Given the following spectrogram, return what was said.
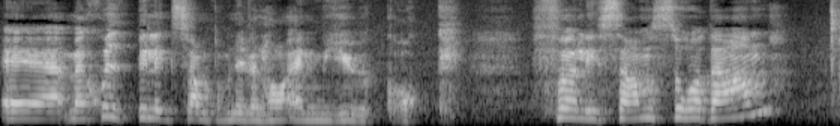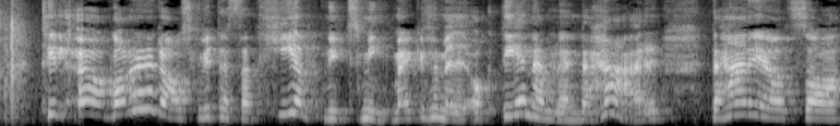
Eh, men skitbillig svamp om ni vill ha en mjuk och följsam sådan. Till ögonen idag ska vi testa ett helt nytt sminkmärke för mig och det är nämligen det här. Det här är alltså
